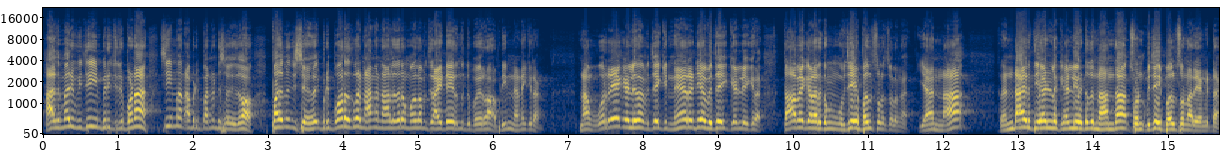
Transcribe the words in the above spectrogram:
அது மாதிரி விஜயும் பிரிச்சுட்டு போனா சீமான் அப்படி பன்னெண்டு சதவீதம் பதினஞ்சு சதவீதம் இப்படி போறதுக்குள்ள நாங்க நாலு தடவை முதலமைச்சர் ஆகிட்டே இருந்துட்டு போயிடும் அப்படின்னு நினைக்கிறாங்க. நான் ஒரே கேள்வி தான் விஜய்க்கு நேரடியாக விஜய் கேள்வி வைக்கிறேன். தாவே இருக்கும் விஜய் பதில் சொல்ல சொல்லுங்க. ஏன்னா ரெண்டாயிரத்தி ஏழில் கேள்வி கேட்டது நான் தான் சொன் விஜய் பதில் சொன்னார் என்கிட்ட.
